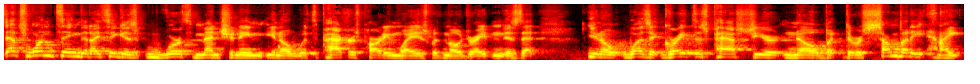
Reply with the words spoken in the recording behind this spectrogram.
that's one thing that I think is worth mentioning, you know, with the Packers parting ways with Mo Drayton is that you know, was it great this past year? No, but there was somebody, and I,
